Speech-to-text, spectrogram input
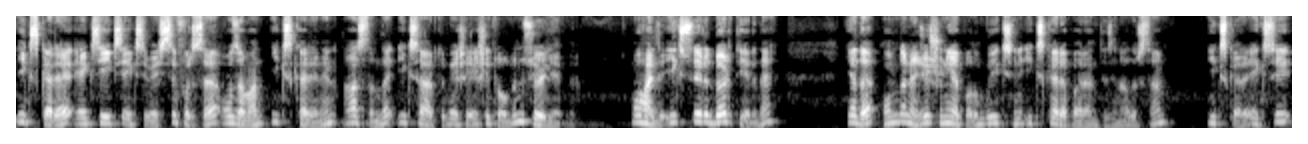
x kare eksi x eksi 5 sıfırsa o zaman x karenin aslında x artı 5'e eşit olduğunu söyleyebilirim. O halde x üzeri 4 yerine ya da ondan önce şunu yapalım. Bu x'ini x kare parantezine alırsam x kare eksi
